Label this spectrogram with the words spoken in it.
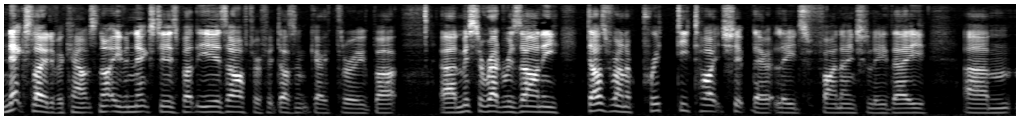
next load of accounts, not even next year's, but the years after if it doesn't go through. But uh, Mr. Radrizzani does run a pretty tight ship there at Leeds financially. They um,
